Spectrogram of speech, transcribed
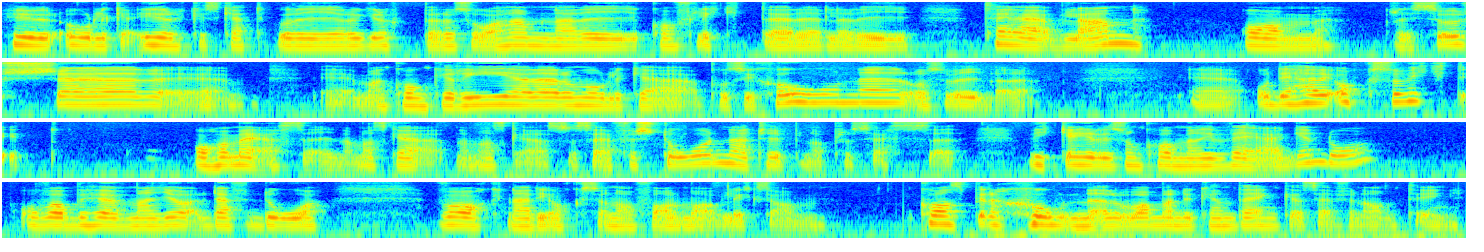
hur olika yrkeskategorier och grupper och så hamnar i konflikter eller i tävlan om resurser, eh, eh, man konkurrerar om olika positioner och så vidare. Och det här är också viktigt att ha med sig när man ska, när man ska så att säga, förstå den här typen av processer. Vilka är det som kommer i vägen då? Och vad behöver man göra? Därför då vaknar det också någon form av liksom konspirationer och vad man nu kan tänka sig för någonting.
